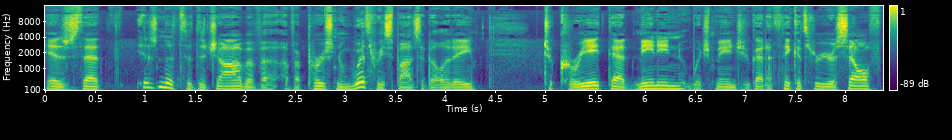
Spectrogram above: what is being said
is that isn't it the job of a, of a person with responsibility to create that meaning, which means you've got to think it through yourself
